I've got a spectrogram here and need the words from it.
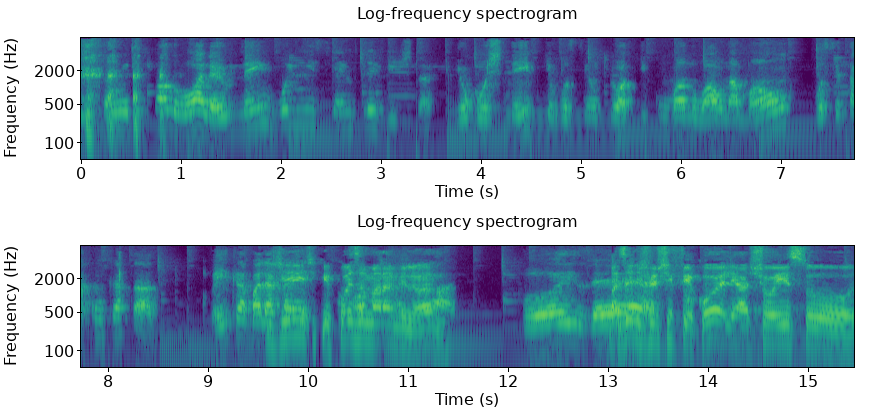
Então ele falou: Olha, eu nem vou iniciar a entrevista. Eu gostei porque você entrou aqui com o manual na mão, você está contratado. Vem trabalhar gente, com a gente. que coisa maravilhosa. Pois é. Mas ele justificou, ele achou isso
